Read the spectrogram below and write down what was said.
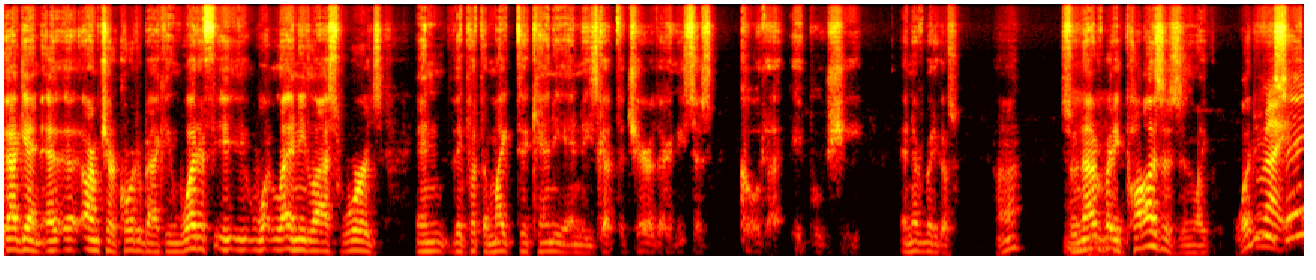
Again, uh, uh armchair quarterbacking. What if what any last words? And they put the mic to Kenny, and he's got the chair there, and he says, "Kota Ibushi," and everybody goes huh? So mm-hmm. now everybody pauses and like, what did right. he say?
